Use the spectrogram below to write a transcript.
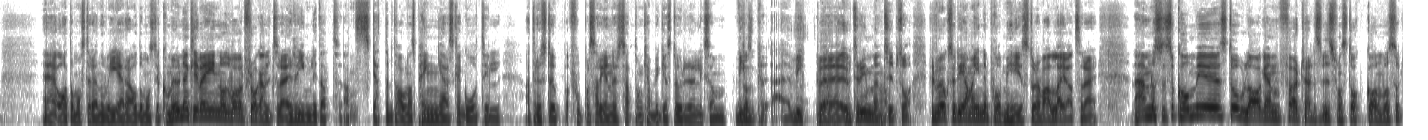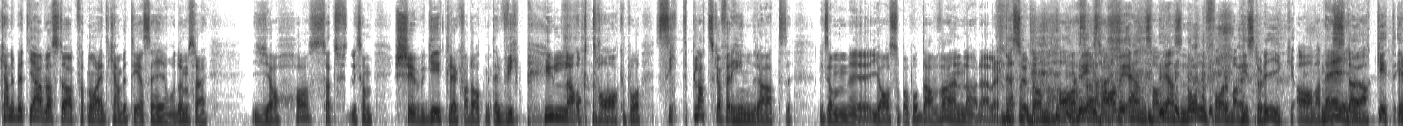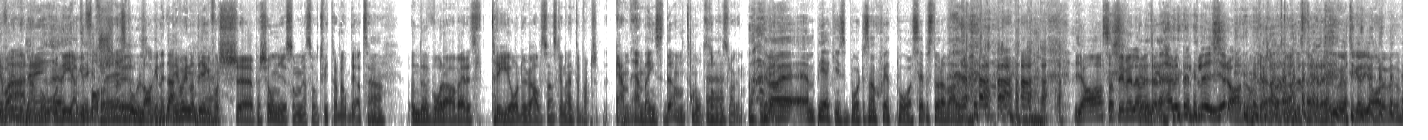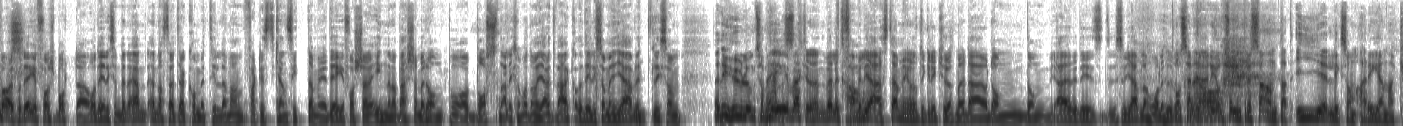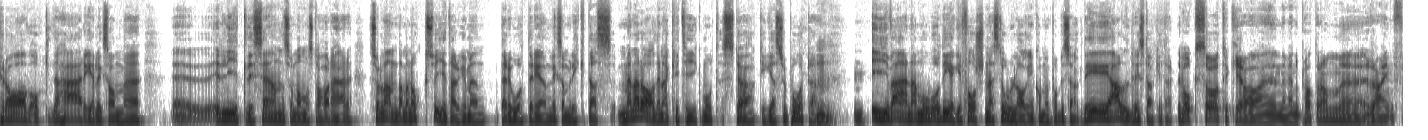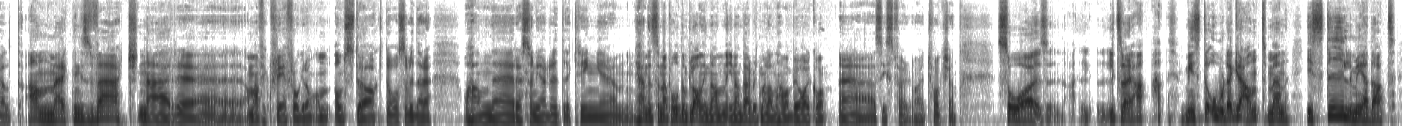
Eh, och att de måste renovera och då måste kommunen kliva in och då var väl frågan lite sådär, är det rimligt att, att skattebetalarnas pengar ska gå till att rusta upp fotbollsarenor så att de kan bygga större liksom, VIP, eh, VIP-utrymmen, typ så. För det var också det jag var inne på med just Stora Valla. Ju, att sådär, nej, men och så, så kommer ju storlagen företrädesvis från Stockholm och så kan det bli ett jävla stök för att några inte kan bete sig. Och då är man sådär, Jaha, så att liksom 20 ytterligare kvadratmeter VIP-hylla och tak på sittplats ska förhindra att liksom, eh, jag sopar på Davva en lördag eller? Dessutom, har vi, har, vi ens, har vi ens någon form av historik av att det Nej. är stökigt i Det var Värnamo nej, och Degerfors när storlagen är där? Det var ju någon Degerfors-person ju som jag såg twittrade om det. Att så här, Ja. Under våra vad är det, tre år nu i Allsvenskan har det inte varit en enda incident mot Stockholmslagen. Det var en Peking-supporter som sket på sig på Stora Valla. Ja, så att det är väl eventuellt, det. eventuellt blöjor då hade de kanske behövt investera i. Jag tycker jag har varit på Degerfors borta och det är liksom det en- enda stället jag har kommit till där man faktiskt kan sitta med Degerforsare innan och bärsa med dem på Bosna liksom, och de är jävligt välkomna. Det är liksom en jävligt liksom Nej, det är hur lugnt som Det är helst. verkligen en väldigt familjär stämning och de tycker det är kul att man är där och de, de ja, det är så jävla hål i huvudet. Och sen är det också intressant att i liksom arenakrav och det här är liksom eh, elitlicens och man måste ha det här, så landar man också i ett argument där det återigen liksom riktas mellan raderna kritik mot stökiga supportrar. I Värnamo och Degerfors när storlagen kommer på besök. Det är aldrig stökigt där. Det var också, tycker jag, när vi ändå pratar om eh, Reinfeldt, anmärkningsvärt när eh, ja, man fick fler frågor om, om, om stök då och så vidare. Och han eh, resonerade lite kring eh, händelserna på Odenplan innan, innan derbyt mellan Hammarby och AIK eh, sist för var det två veckor sedan. Så, så lite sådär, minst minns inte ordagrant, men i stil med att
